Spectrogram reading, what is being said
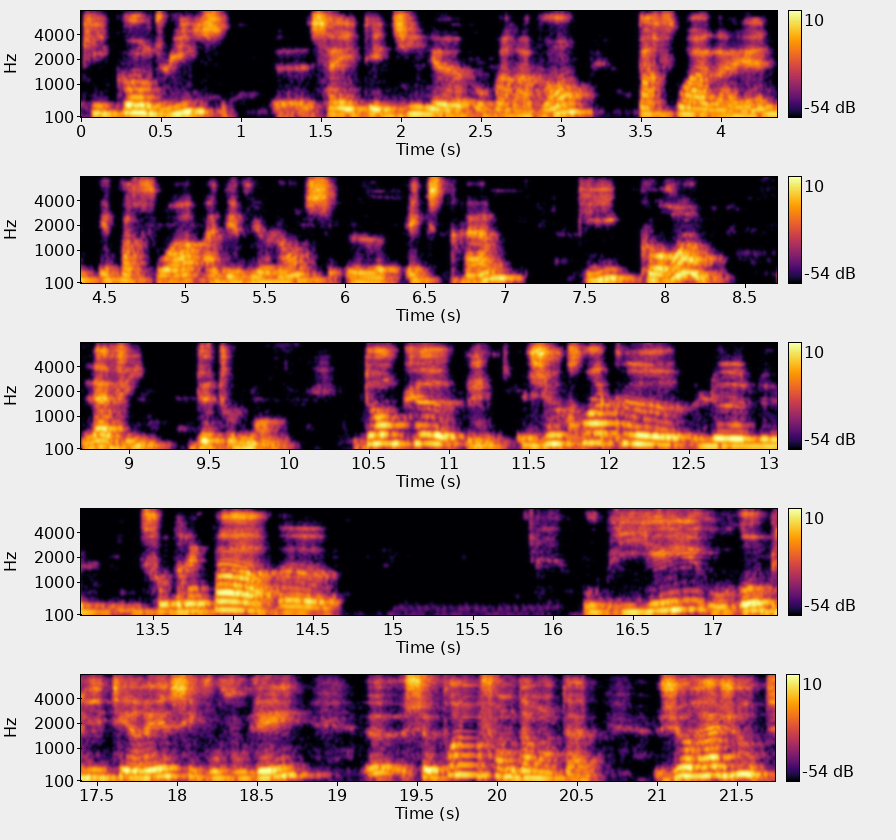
qui conduisent, ça a été dit auparavant, parfois à la haine et parfois à des violences extrêmes qui corrompent la vie de tout le monde. Donc, je crois que il ne faudrait pas oublier ou oblitérer, si vous voulez, euh, ce point fondamental. Je rajoute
